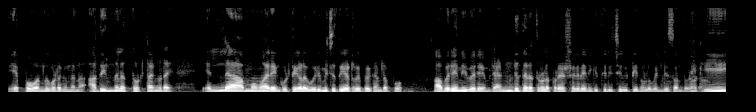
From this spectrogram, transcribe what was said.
എപ്പോൾ വന്നു തുടങ്ങുന്നതാണ്. അത് ഇന്നലെ തൊട്ട് അങ്ങടെ എല്ലാ അമ്മമാരെയും കുട്ടികളെ ഒരുമിച്ച് തിയേറ്ററിൽ പോയി കണ്ടപ്പോൾ അവരെയും ഇവരെയും രണ്ട് തരത്തിലുള്ള പ്രേക്ഷകരെ എനിക്ക് തിരിച്ചു കിട്ടി എന്നുള്ള വലിയ സന്തോഷം. ഈ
